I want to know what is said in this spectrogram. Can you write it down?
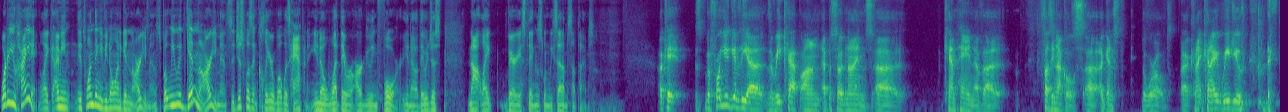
what are you hiding? Like, I mean, it's one thing if you don't want to get in arguments, but we would get in arguments. It just wasn't clear what was happening, you know, what they were arguing for. You know, they would just not like various things when we said them sometimes. Okay, before you give the uh, the recap on episode nine's uh, campaign of uh, Fuzzy Knuckles uh, against the world, uh, can I can I read you the,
